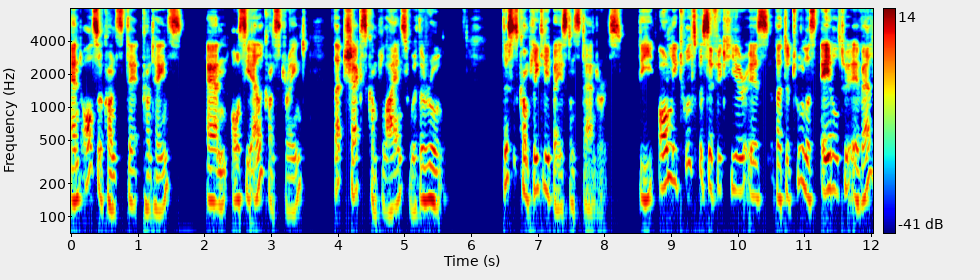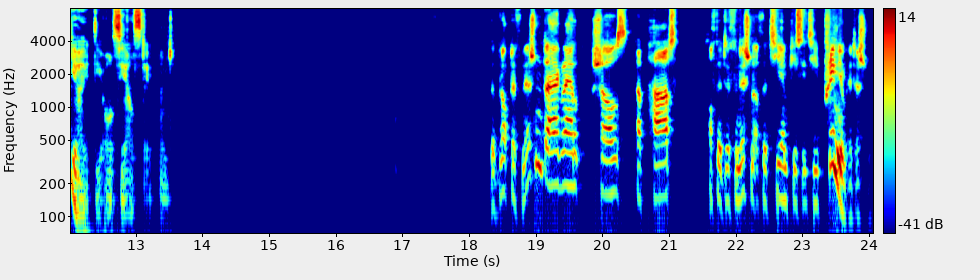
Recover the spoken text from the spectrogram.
and also contains an OCL constraint that checks compliance with a rule. This is completely based on standards. The only tool specific here is that the tool is able to evaluate the OCL statement. The block definition diagram shows a part of the definition of the TMPCT Premium Edition.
